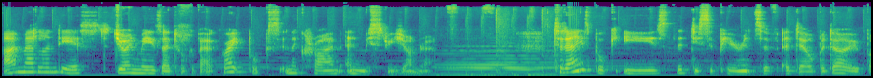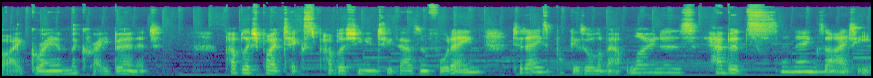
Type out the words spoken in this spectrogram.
I'm Madeline Diest. Join me as I talk about great books in the crime and mystery genre. Today's book is The Disappearance of Adele Bedeau by Graeme Macrae Burnet. Published by Text Publishing in 2014, today's book is all about loners, habits, and anxiety.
